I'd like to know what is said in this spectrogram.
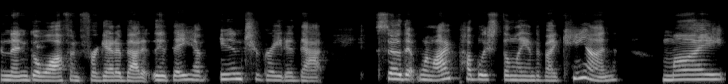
and then go off and forget about it. They have integrated that so that when I publish The Land If I Can, my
